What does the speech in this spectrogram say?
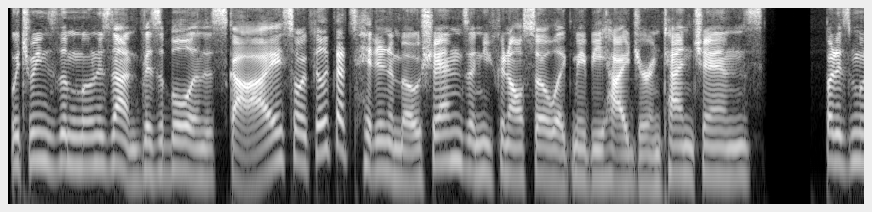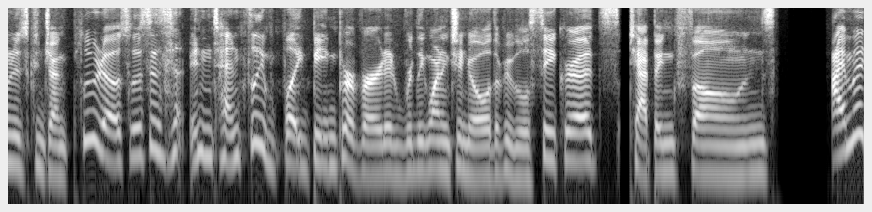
which means the moon is not visible in the sky. So I feel like that's hidden emotions. And you can also like maybe hide your intentions. But his moon is conjunct Pluto. So this is intensely like being perverted, really wanting to know other people's secrets, tapping phones. I'm a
